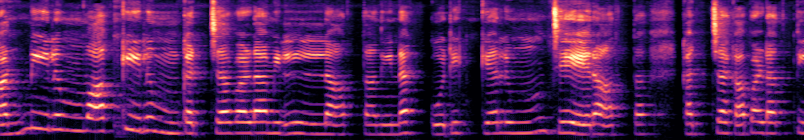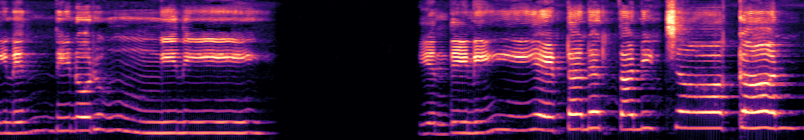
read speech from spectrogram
കണ്ണിലും വാക്കിലും കച്ചവടമില്ലാത്ത നിനക്കൊരിക്കലും ചേരാത്ത കച്ച കപടത്തിനെന്തിനൊരുങ്ങി നീ? എന്തിനീ ഏട്ടനെ തനിച്ചാക്കാൻ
